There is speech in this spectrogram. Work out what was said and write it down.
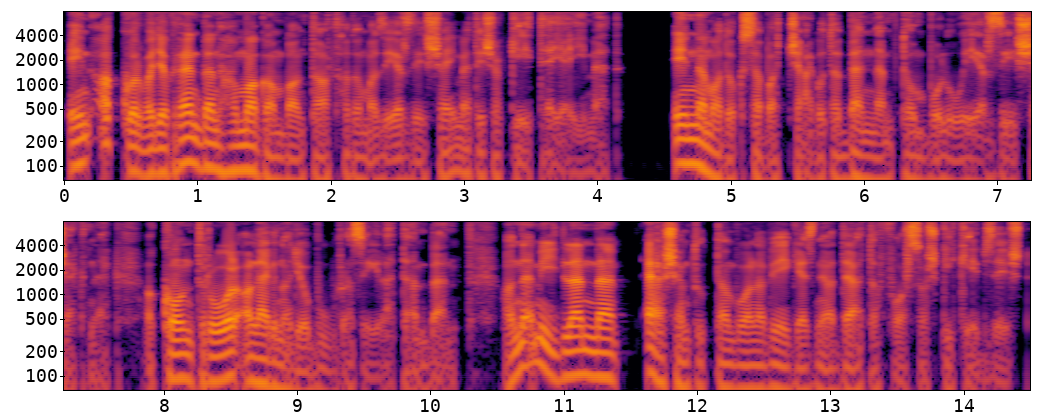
Én akkor vagyok rendben, ha magamban tarthatom az érzéseimet és a kételjeimet. Én nem adok szabadságot a bennem tomboló érzéseknek. A kontroll a legnagyobb úr az életemben. Ha nem így lenne, el sem tudtam volna végezni a Delta Force-os kiképzést.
